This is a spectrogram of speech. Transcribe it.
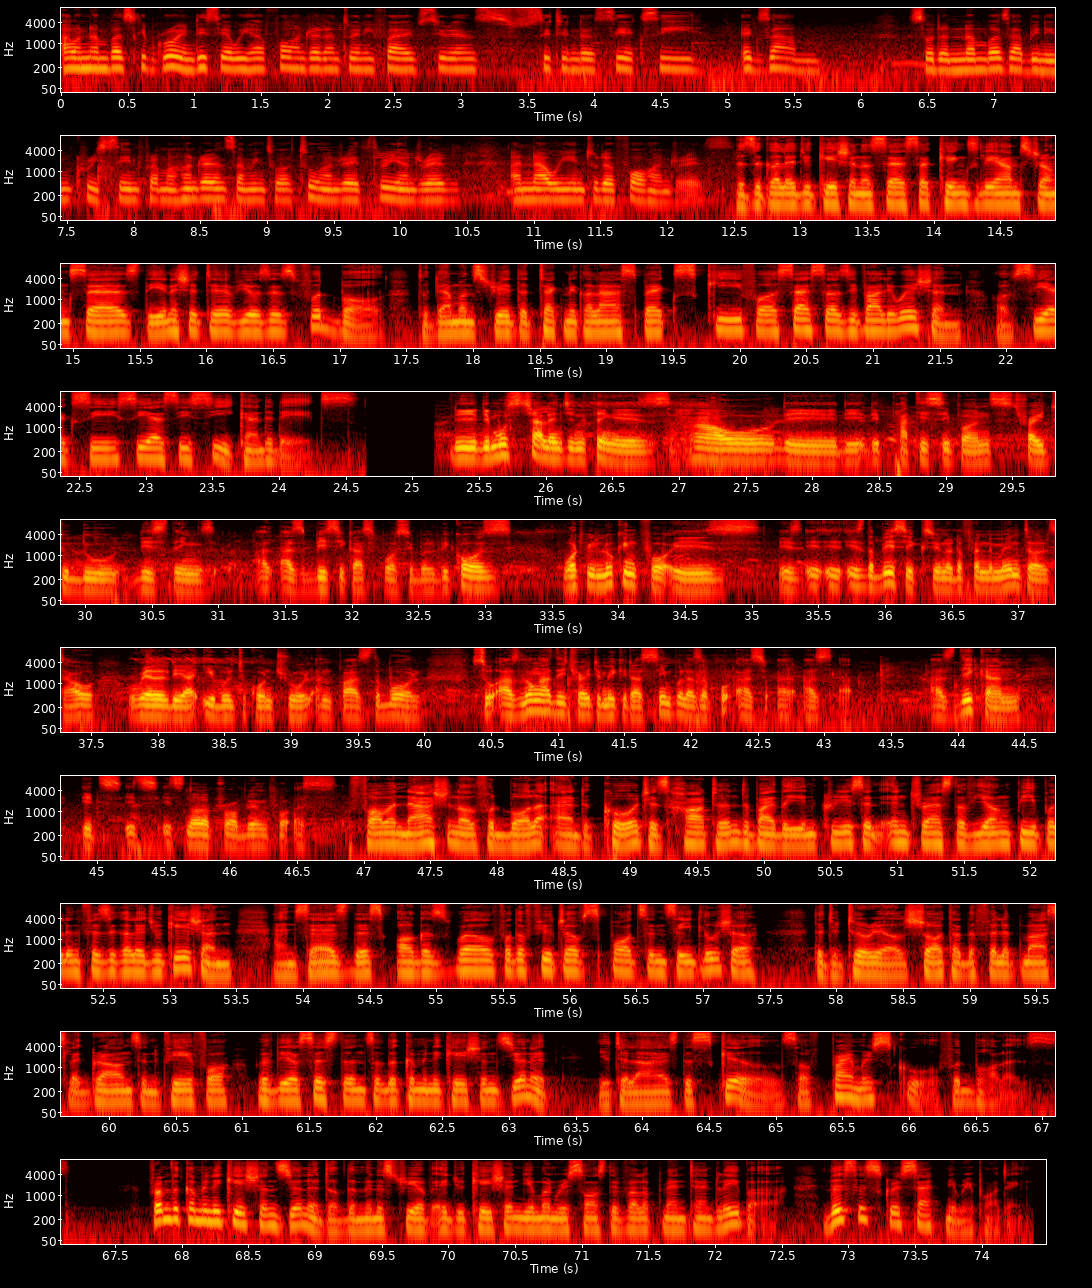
our numbers keep growing. This year we have 425 students sitting the CXC exam. So the numbers have been increasing from 100 and something to 200, 300, and now we're into the 400s. Physical education assessor Kingsley Armstrong says the initiative uses football to demonstrate the technical aspects key for assessors' evaluation of CXC CSEC candidates. The, the most challenging thing is how the, the, the participants try to do these things as, as, basic as possible because what we're looking for is, is, is, the basics, you know, the fundamentals, how well they are able to control and pass the ball. So as long as they try to make it as simple as, a, as, as, as they can, it's, it's, it's not a problem for us. Former national footballer and coach is heartened by the increase in interest of young people in physical education and says this augurs well for the future of sports in St. Lucia. The tutorial shot at the Philip Maslach grounds in Fairford with the assistance of the communications unit utilized the skills of primary school footballers. From the Communications Unit of the Ministry of Education, Human Resource Development and Labor, this is Chris Satney reporting.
